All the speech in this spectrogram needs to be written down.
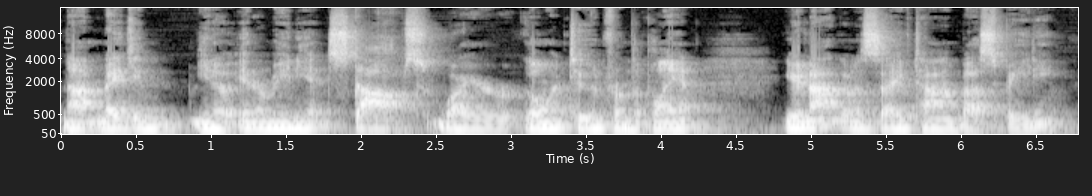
not making you know intermediate stops while you're going to and from the plant. You're not going to save time by speeding,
